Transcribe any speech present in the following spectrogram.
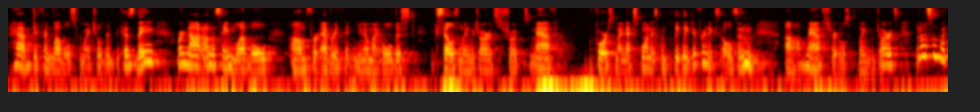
have different levels for my children because they are not on the same level um, for everything. You know, my oldest excels in language arts, struggles math, of course, my next one is completely different, excels in uh, math, struggles with language arts, but also with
